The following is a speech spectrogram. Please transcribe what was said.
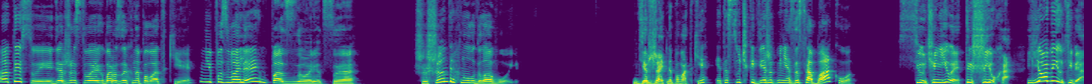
а ты, Суи, держи своих борзых на поводке, не позволяй им позориться!» Шишен тряхнула головой. «Держать на поводке? Эта сучка держит меня за собаку? Сю Чиньюэ, ты шлюха! Я убью тебя!»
